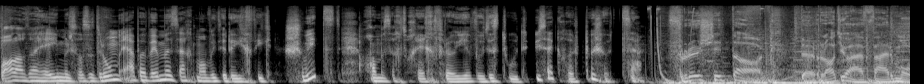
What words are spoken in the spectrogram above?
Voilà, da haben wir es. Also darum, eben, wenn man sich mal wieder richtig schwitzt, kann man sich doch echt freuen, weil das tut unseren Körper schützen. Frische Tag, der Radio FR Morgen.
